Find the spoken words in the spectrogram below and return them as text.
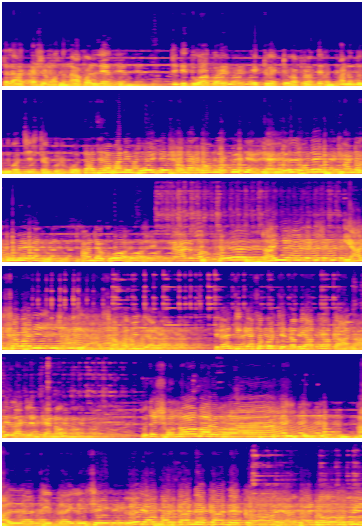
তাহলে আকাশের মতো না পারলে যদি দোয়া করেন একটু একটু আপনাদের আনন্দ দেওয়ার চেষ্টা করব। ও তাছাড়া মানে বইতে ঠান্ডা কম লাগবে যে? ঠান্ডা না ঠান্ডা কমে গেল। ঠান্ডা কই? তাই আর ইয়ার সবারই ইয়ার স্বাভাবিক যারা তারা জিজ্ঞাসা করছেন নবী আপনি কানতে লাগলেন কেন? বলছে শোনো আমার ভাই। আল্লাহ জিব্রাইল এসে এই আমার কানে কানে কয় আল্লাহ নবী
